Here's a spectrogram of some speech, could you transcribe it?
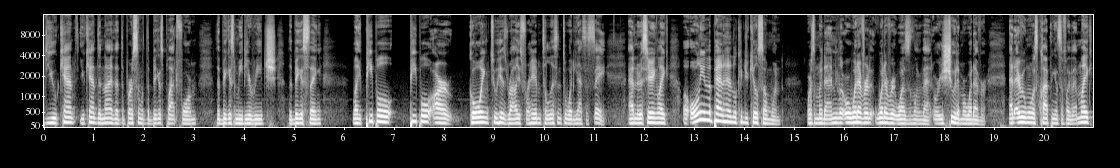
you can't you can't deny that the person with the biggest platform, the biggest media reach, the biggest thing, like people people are going to his rallies for him to listen to what he has to say, and they're saying like "Oh, only in the Panhandle could you kill someone, or something like that, and, or whatever whatever it was, like that, or you shoot him or whatever, and everyone was clapping and stuff like that. I'm like.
